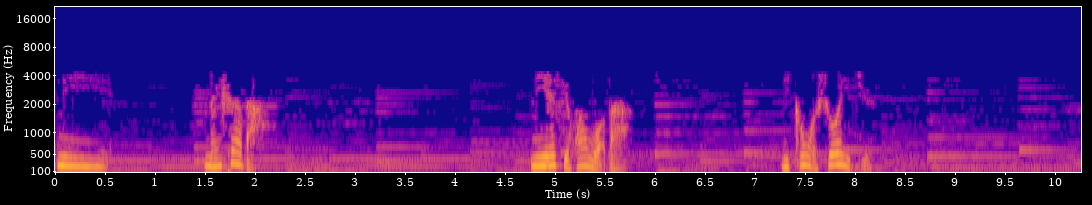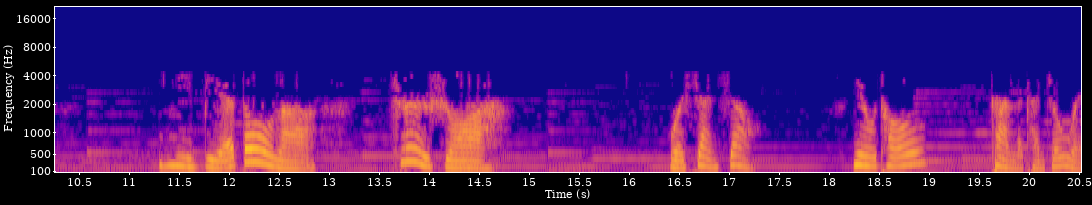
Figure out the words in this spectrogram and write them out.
你没事吧？你也喜欢我吧？你跟我说一句。你别逗了，这儿说啊。我讪笑，扭头看了看周围。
